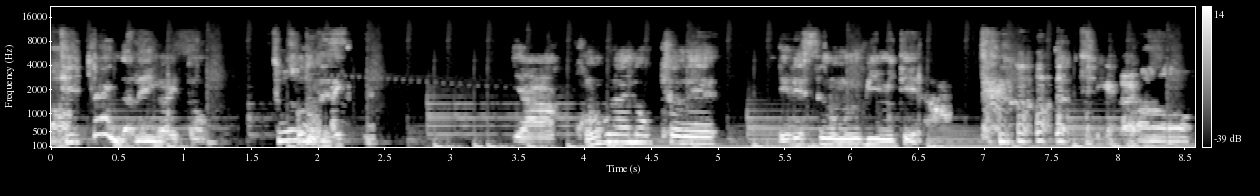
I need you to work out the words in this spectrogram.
あちっちゃいんだね意外とそうですね。いやーこのぐらいの大きさでレレスのムービー見てえな違う あの、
